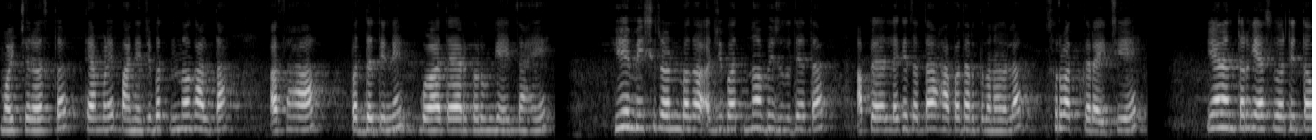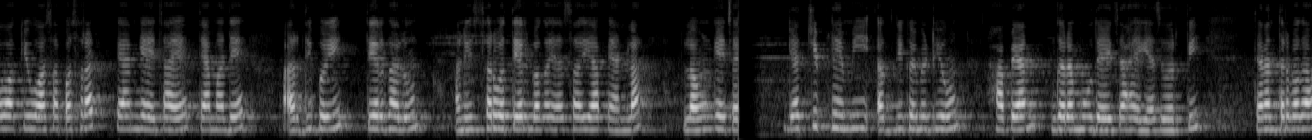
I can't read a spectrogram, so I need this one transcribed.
मॉइश्चर असतं त्यामुळे पाणी अजिबात न घालता असा हा पद्धतीने गोळा तयार करून घ्यायचा आहे. हे मिश्रण बघा अजिबात न भिजू देता आपल्याला लगेच आता हा पदार्थ बनवायला सुरुवात करायची आहे. यानंतर गॅसवरती तवा किंवा असा पसराट पॅन घ्यायचा आहे. त्यामध्ये अर्धी पळी तेल घालून आणि सर्व तेल बघा असं या पॅनला लावून घ्यायचं आहे. गॅसची फ्लेम ही अगदी कमी ठेवून हा पॅन गरम होऊ द्यायचा आहे गॅसवरती. त्यानंतर बघा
